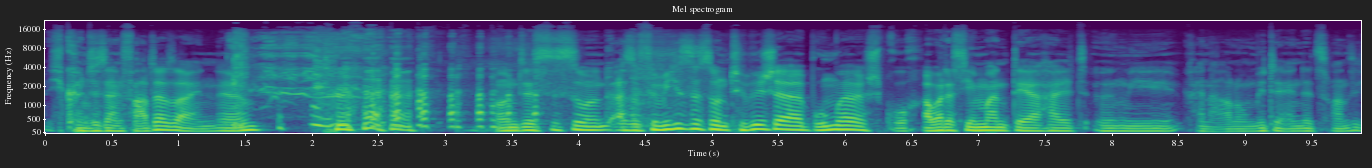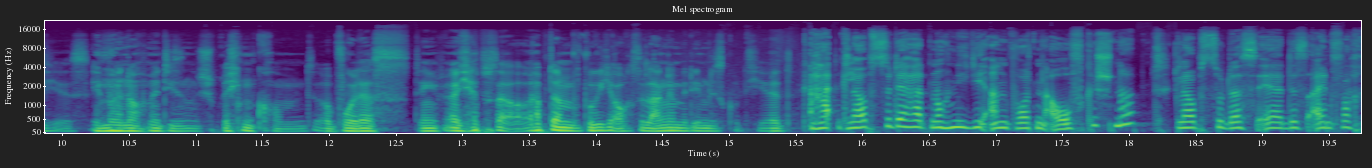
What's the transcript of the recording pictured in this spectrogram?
ich könnte sein Vater sein. Ja? Und es ist so, also für mich ist es so ein typischer Boomer-Spruch. Aber dass jemand, der halt irgendwie, keine Ahnung, Mitte, Ende 20 ist, immer noch mit diesen Sprüchen kommt. Obwohl das, ich, ich habe hab dann wirklich auch so lange mit ihm diskutiert. Glaubst du, der hat noch nie die Antworten aufgeschnappt? Glaubst du, dass er das einfach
